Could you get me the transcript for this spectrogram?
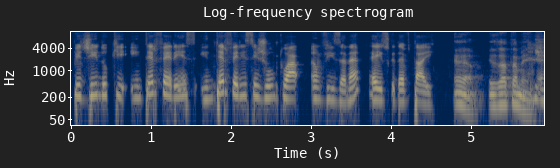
pedindo que interferissem junto à Anvisa, né? É isso que deve estar aí. É, exatamente.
